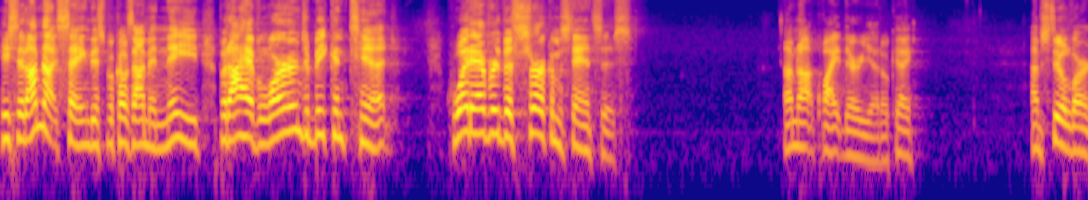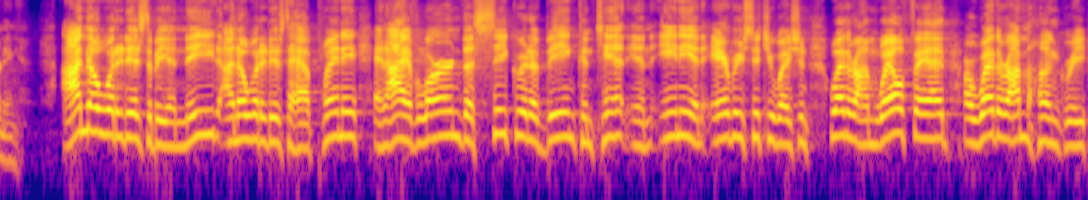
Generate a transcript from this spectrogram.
He said, I'm not saying this because I'm in need, but I have learned to be content, whatever the circumstances. I'm not quite there yet, okay? I'm still learning. I know what it is to be in need. I know what it is to have plenty. And I have learned the secret of being content in any and every situation, whether I'm well fed or whether I'm hungry,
